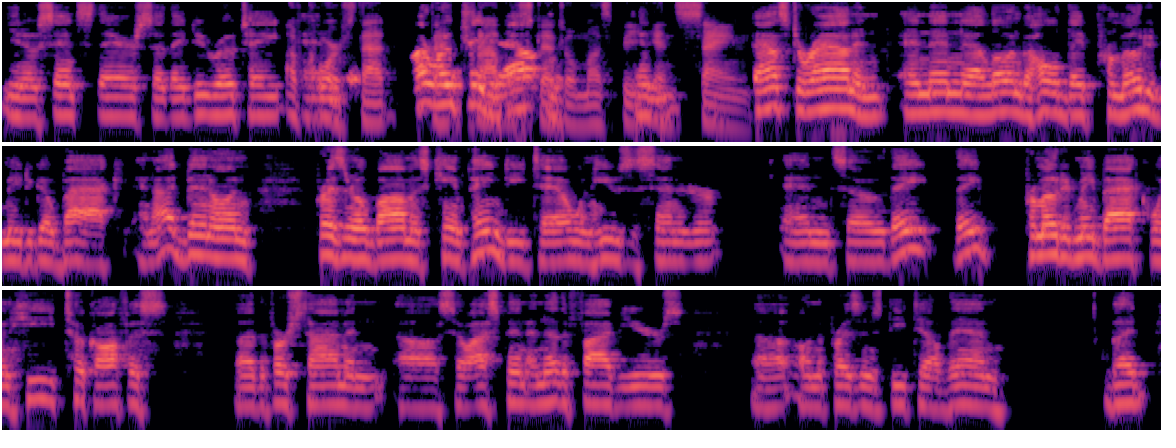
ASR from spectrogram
you know, sense there. So they do rotate. Of course, that I that rotated out schedule must be insane. Bounced around, and and then uh, lo and behold, they promoted me to go back. And I'd been on President Obama's campaign detail when he was a senator, and so they they promoted me back when he took office uh, the first time, and uh, so I spent another five years uh, on the president's detail then. But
